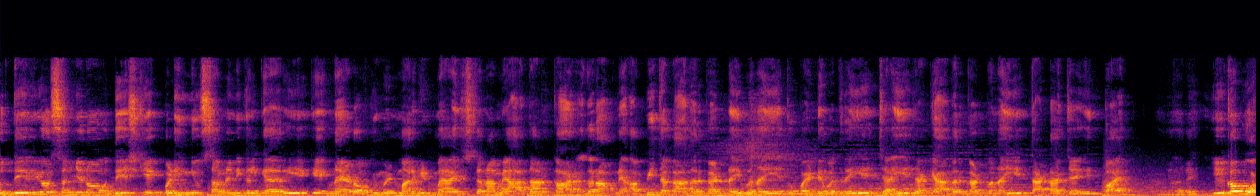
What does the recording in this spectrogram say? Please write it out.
तो देवी और संजनों देश की एक बड़ी न्यूज़ सामने निकल के आ रही है कि एक नया डॉक्यूमेंट मार्केट में आया जिसका नाम है आधार कार्ड। अगर आपने अभी तक आधार कार्ड नहीं बनाई है तो बैठे मत रहिए जाइए जाके आधार कार्ड बनाइए टाटा जय हिंद बाय अरे। ये कब हुआ?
